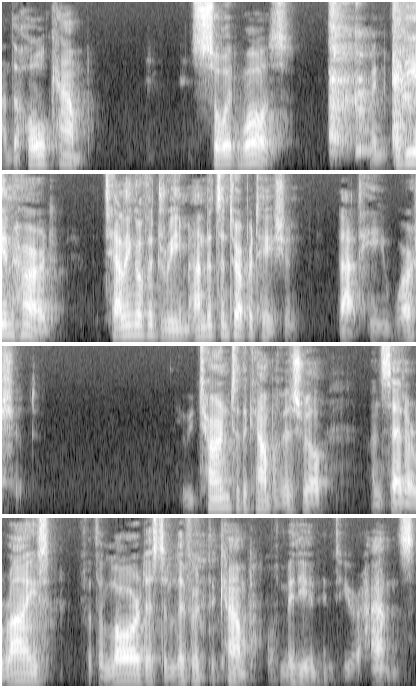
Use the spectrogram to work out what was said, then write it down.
and the whole camp. So it was, when Gideon heard the telling of the dream and its interpretation, that he worshipped. He returned to the camp of Israel and said, Arise, for the Lord has delivered the camp of Midian into your hands.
